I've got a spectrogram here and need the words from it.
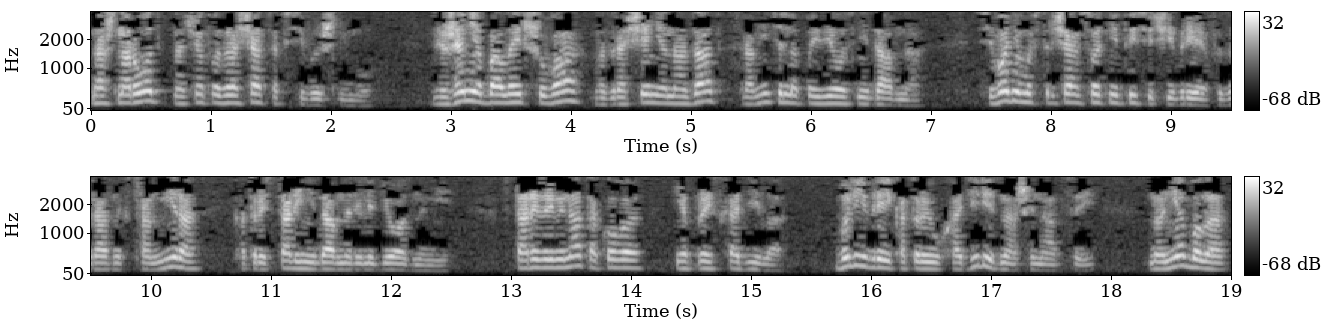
Наш народ начнет возвращаться к Всевышнему. Движение Балейт Шува, возвращение назад, сравнительно появилось недавно. Сегодня мы встречаем сотни тысяч евреев из разных стран мира, которые стали недавно религиозными. В старые времена такого не происходило. Были евреи, которые уходили из нашей нации, но не было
